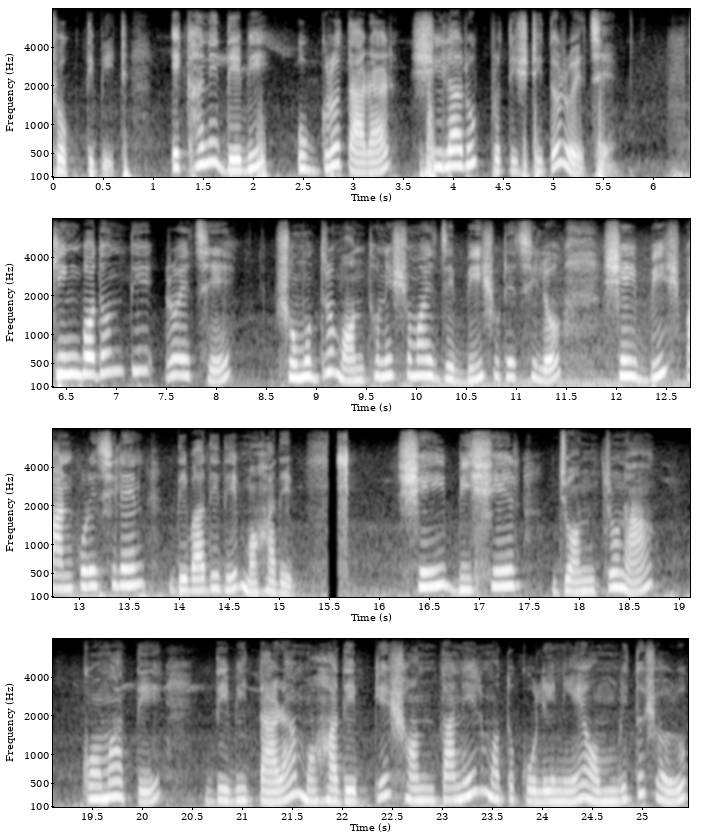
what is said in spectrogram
শক্তিপীঠ। এখানে দেবী উগ্রতারার শিলারূপ প্রতিষ্ঠিত রয়েছে। কিংবদন্তি রয়েছে সমুদ্র মন্থনের সময় যে বিষ উঠেছিল, সেই বিষ পান করেছিলেন দেবাদিদেব মহাদেব। সেই বিষের যন্ত্রণা কমাতে দেবী তারা মহাদেবকে সন্তানের মতো কোলে নিয়ে অমৃতস্বরূপ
